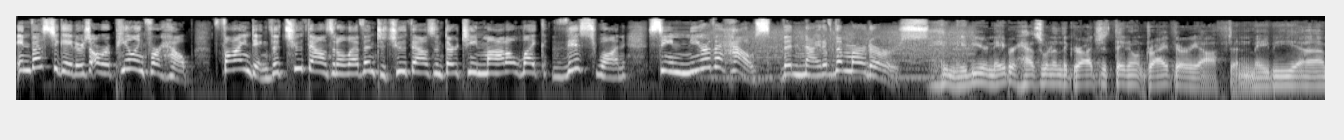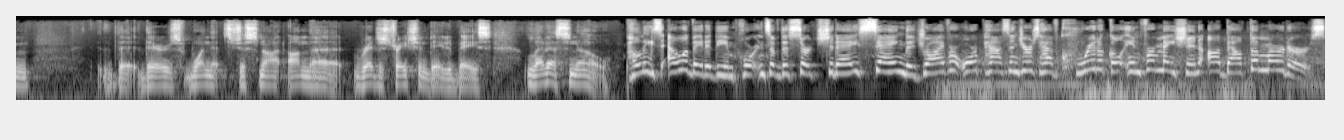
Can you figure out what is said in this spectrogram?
Investigators are appealing for help finding the 2011 to 2013 model like this one seen near the house the night of the murders. Hey, maybe your neighbor has one in the garage that they don't drive very often. Maybe. Um the, there's one that's just not on the registration database, let us know. Police elevated the importance of the search today, saying the driver or passengers have critical information about the murders.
